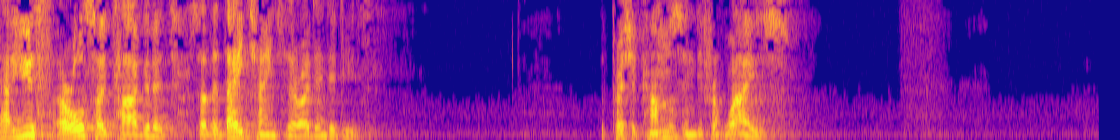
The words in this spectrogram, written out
Our youth are also targeted so that they change their identities. The pressure comes in different ways. There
